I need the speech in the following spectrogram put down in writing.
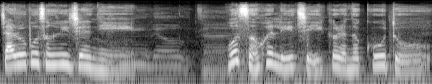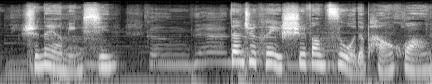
假如不曾遇见你，我怎会理解一个人的孤独是那样铭心，但却可以释放自我的彷徨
